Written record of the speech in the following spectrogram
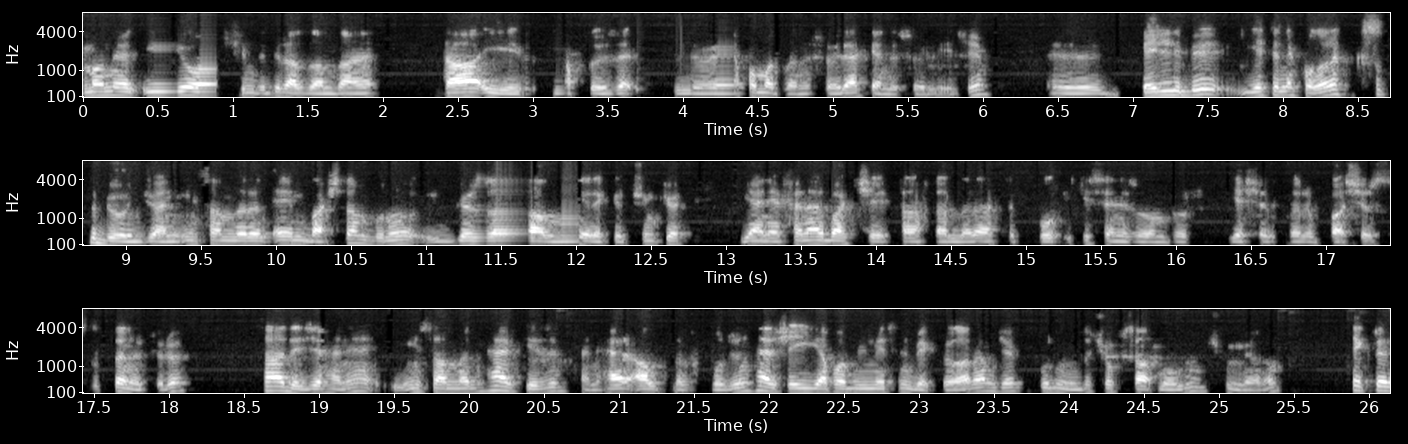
Emanuel Ioa şimdi birazdan daha hani daha iyi yaptığı özellikleri ve yapamadığını söylerken de söyleyeceğim. E, belli bir yetenek olarak kısıtlı bir oyuncu. Yani insanların en baştan bunu göze alması gerekiyor. Çünkü yani Fenerbahçe taraftarları artık bu iki sene sondur yaşadıkları başarısızlıktan ötürü sadece hani insanların herkesin hani her altta futbolcunun her şeyi yapabilmesini bekliyorlar. Ancak bunun da çok sağlıklı olduğunu düşünmüyorum. Tekrar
